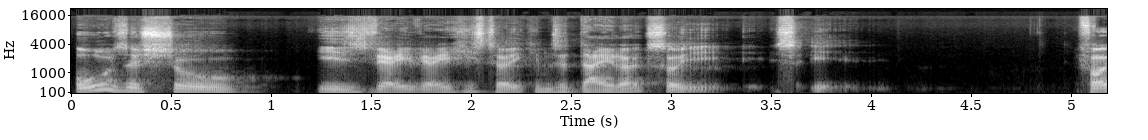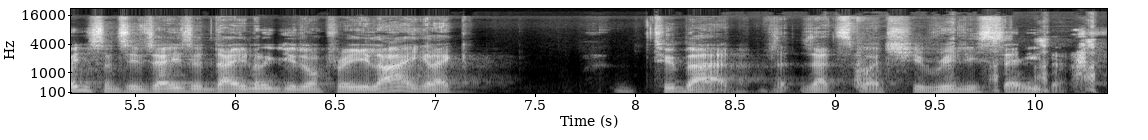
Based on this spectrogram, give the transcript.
all the show is very very historic in the dialogue. So, it, it, for instance, if there is a dialogue you don't really like, like too bad. That's what she really said.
